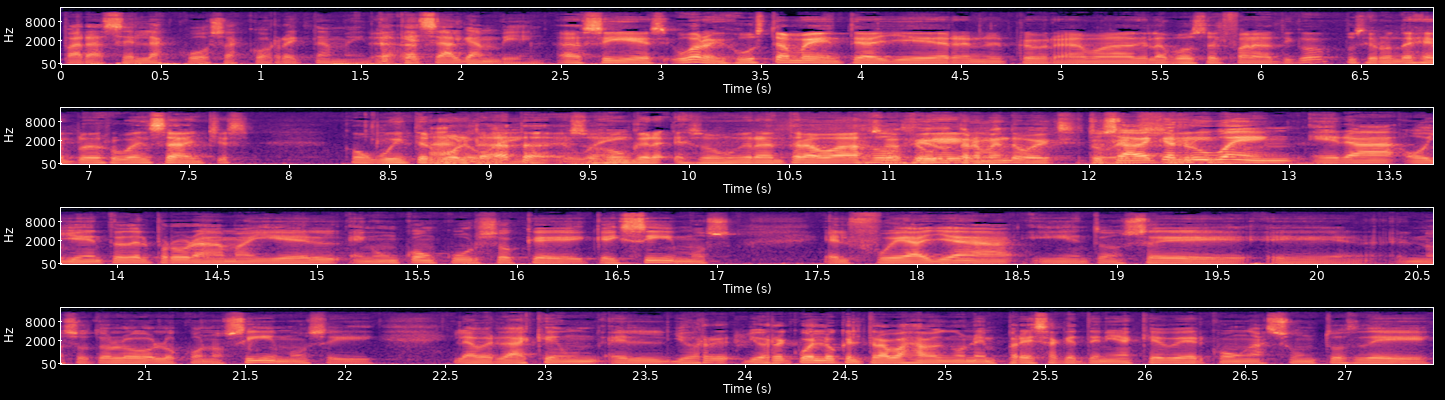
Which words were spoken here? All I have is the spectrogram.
para hacer las cosas correctamente, y que Ah. salgan bien. Así es. Bueno, y justamente ayer en el programa de La Voz del Fanático pusieron de ejemplo de Rubén Sánchez con Winter Ah, Ball Rubén, Data. Eso, es un gran, eso es un gran trabajo. Eso ha sido que- un tremendo éxito. Tú sabes que Sí. Rubén era oyente del programa y él en un concurso que, que hicimos, él fue allá y entonces eh, nosotros lo, lo conocimos y la verdad es que un- él, yo, re- yo recuerdo que él trabajaba en una empresa que tenía que ver con asuntos de,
